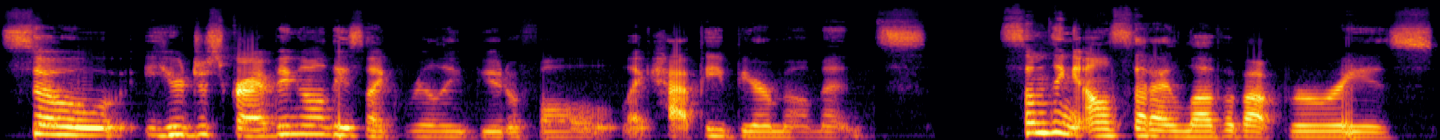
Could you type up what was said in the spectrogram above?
So you're describing all these like really beautiful, like happy beer moments something else that I love about breweries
